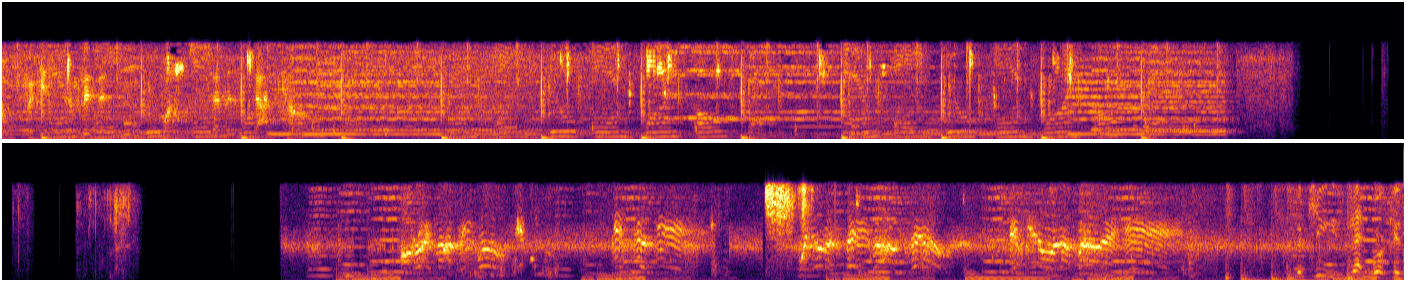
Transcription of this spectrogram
Don't forget to visit moon107.com. Network is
